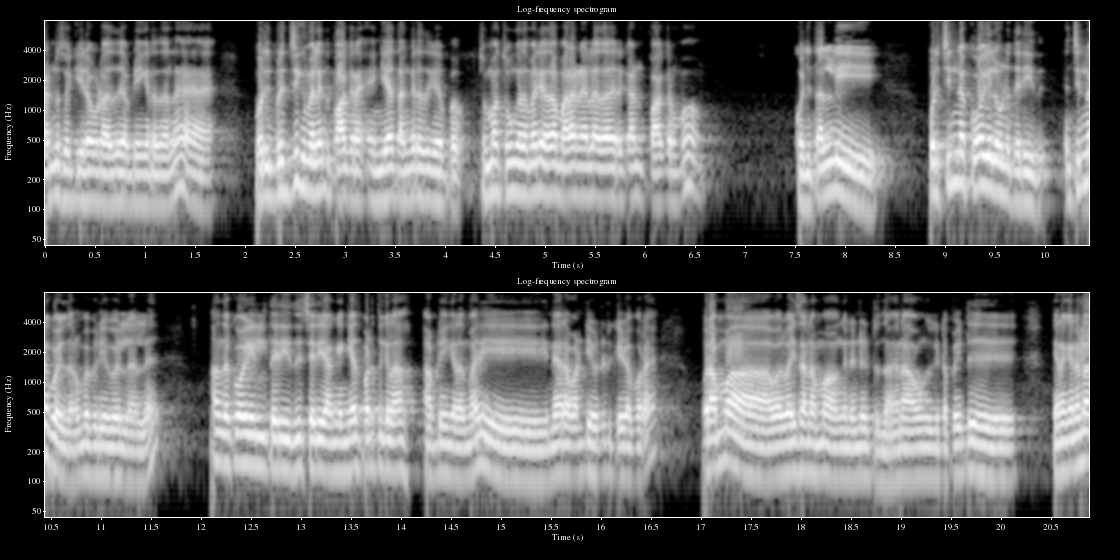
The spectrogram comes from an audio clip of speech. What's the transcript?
கண்ணு சொக்கிடக்கூடாது அப்படிங்கிறதால ஒரு பிரிட்ஜுக்கு மேலேருந்து பார்க்குறேன் எங்கேயாவது தங்குறதுக்கு இப்போ சும்மா தூங்குற மாதிரி ஏதாவது மர நிலை ஏதாவது இருக்கான்னு பார்க்குறப்போ கொஞ்சம் தள்ளி ஒரு சின்ன கோயில் ஒன்று தெரியுது. சின்ன கோயில் தான் ரொம்ப பெரிய கோயில்லாம் இல்லை. அந்த கோயில் தெரியுது. சரி அங்கே எங்கேயாவது படுத்துக்கலாம் அப்படிங்கிற மாதிரி நேராக வண்டியை விட்டுட்டு கீழே போகிறேன் ஒரு அம்மா ஒரு வயசான அம்மா அங்கே நின்றுட்டு இருந்தாங்க. நான் அவங்க கிட்ட போயிட்டு எனக்கு என்னன்னா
